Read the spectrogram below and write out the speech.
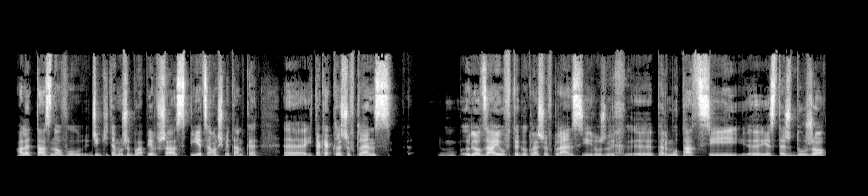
ale ta znowu, dzięki temu, że była pierwsza, spije całą śmietankę. I tak jak Clash of Clans, rodzajów tego Clash of Clans i różnych y, permutacji y, jest też dużo.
